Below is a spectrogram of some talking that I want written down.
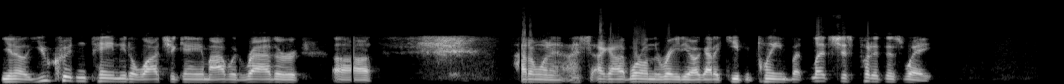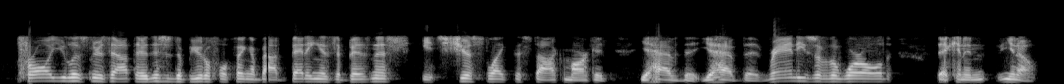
You know, you couldn't pay me to watch a game. I would rather, uh, I don't want to, I, I got, we're on the radio. I got to keep it clean, but let's just put it this way. For all you listeners out there, this is the beautiful thing about betting as a business. It's just like the stock market. You have the you have the Randys of the world that can you know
